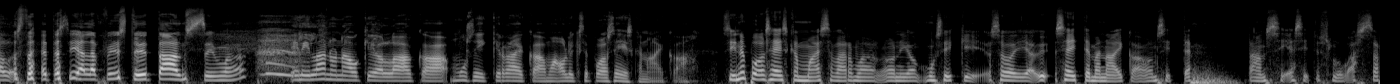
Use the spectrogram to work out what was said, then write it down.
alusta, että siellä pystyy tanssimaan. Eli Lanun aukiolla alkaa musiikki raikaamaan, oliko se puoli seiskan aikaa? Siinä puoli seiskan maissa varmaan on jo musiikki soi ja y- seitsemän aikaa on sitten tanssiesitys luvassa.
